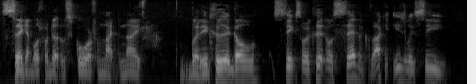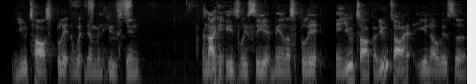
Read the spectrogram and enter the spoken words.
second most productive scorer from night to night. But it could go six or it could go seven because I can easily see Utah splitting with them in Houston, and I can easily see it being a split in Utah because Utah, you know, it's a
